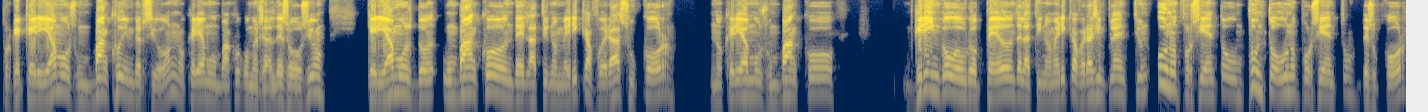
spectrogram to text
Porque queríamos un banco de inversión, no queríamos un banco comercial de socio, queríamos un banco donde Latinoamérica fuera su core, no queríamos un banco gringo o europeo donde Latinoamérica fuera simplemente un 1%, un punto 1% de su core.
